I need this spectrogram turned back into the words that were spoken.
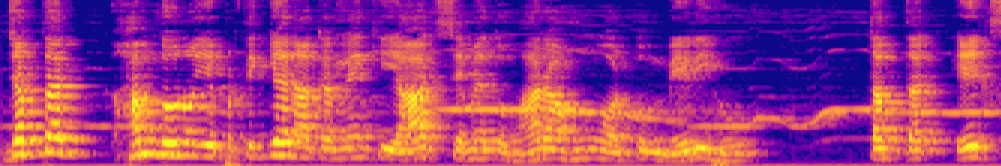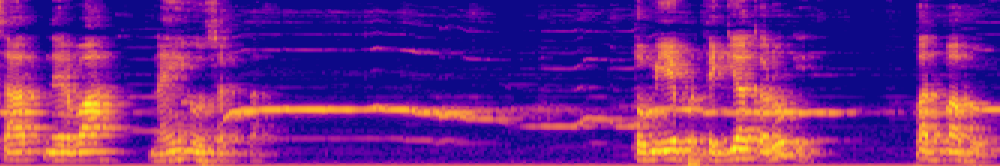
जब तक हम दोनों ये प्रतिज्ञा ना कर लें कि आज से मैं तुम्हारा हूँ और तुम मेरी हो, तब तक एक साथ निर्वाह नहीं हो सकता। तुम ये प्रतिज्ञा करोगे? पद्मा बोली,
